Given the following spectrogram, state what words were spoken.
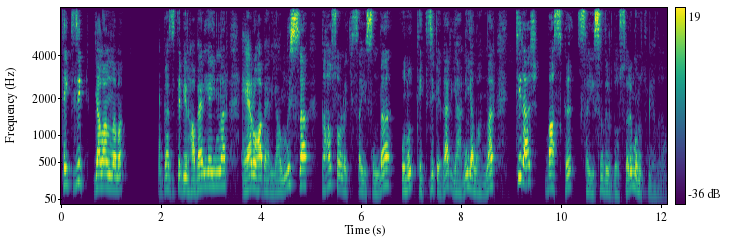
tekzip, yalanlama, Gazete bir haber yayınlar. Eğer o haber yanlışsa daha sonraki sayısında onu tekzip eder yani yalanlar. Tiraj baskı sayısıdır dostlarım unutmayalım.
